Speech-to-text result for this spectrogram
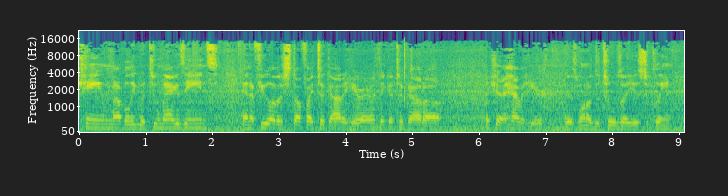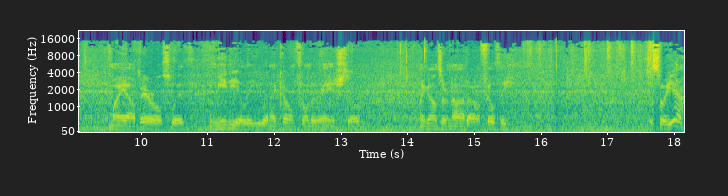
came, I believe, with two magazines and a few other stuff I took out of here. I think I took out a uh, Actually, I have it here. It's one of the tools I use to clean my uh, barrels with immediately when I come from the range, so my guns are not uh, filthy. So yeah,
